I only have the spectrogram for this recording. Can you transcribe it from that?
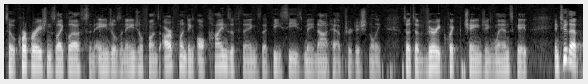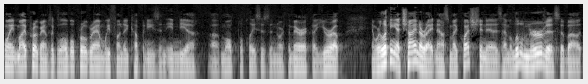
So corporations like us and angels and angel funds are funding all kinds of things that VCs may not have traditionally. So it's a very quick changing landscape. And to that point, my program is a global program. We funded companies in India, uh, multiple places in North America, Europe, and we're looking at China right now. So my question is, I'm a little nervous about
